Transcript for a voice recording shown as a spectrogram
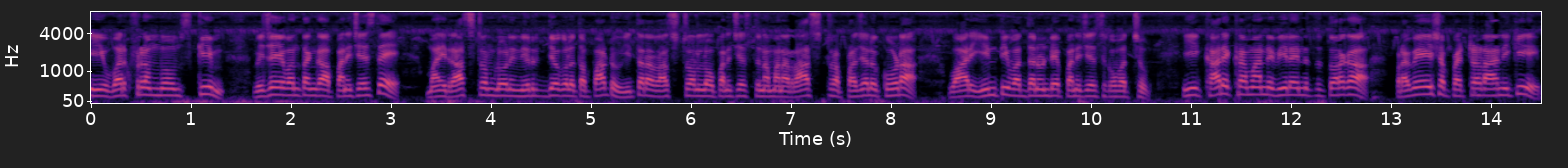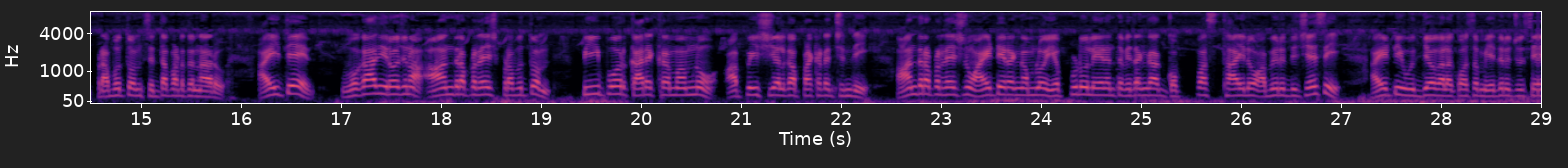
ఈ వర్క్ ఫ్రమ్ హోమ్ స్కీమ్ విజయవంతంగా పనిచేస్తే మన రాష్ట్రంలోని నిరుద్యోగులతో పాటు ఇతర రాష్ట్రాల్లో పనిచేస్తున్న మన రాష్ట్ర ప్రజలు కూడా వారి ఇంటి వద్ద నుండే పని చేసుకోవచ్చు. ఈ కార్యక్రమాన్ని వీలైనంత త్వరగా ప్రవేశపెట్టడానికి ప్రభుత్వం సిద్ధపడుతున్నారు. అయితే ఉగాది రోజున ఆంధ్రప్రదేశ్ ప్రభుత్వం పీ ఫోర్ కార్యక్రమంను అఫీషియల్గా ప్రకటించింది. ఆంధ్రప్రదేశ్ను ఐటీ రంగంలో ఎప్పుడూ లేనంత విధంగా గొప్ప స్థాయిలో అభివృద్ధి చేసి ఐటీ ఉద్యోగాల కోసం ఎదురు చూసే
